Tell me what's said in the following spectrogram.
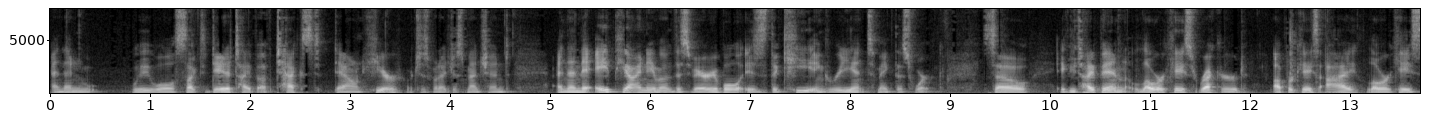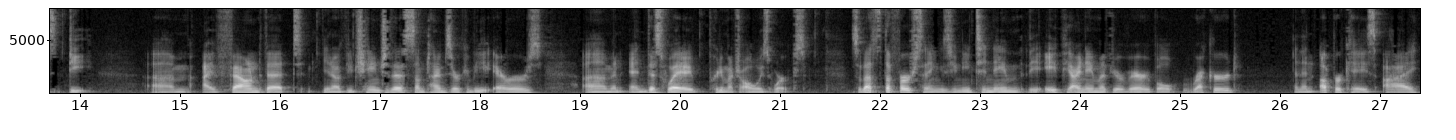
and then we will select data type of text down here, which is what I just mentioned. And then the API name of this variable is the key ingredient to make this work. So if you type in lowercase record, uppercase I, lowercase d, um, I've found that you know if you change this, sometimes there can be errors, um, and, and this way pretty much always works. So that's the first thing is you need to name the API name of your variable record and then uppercase I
